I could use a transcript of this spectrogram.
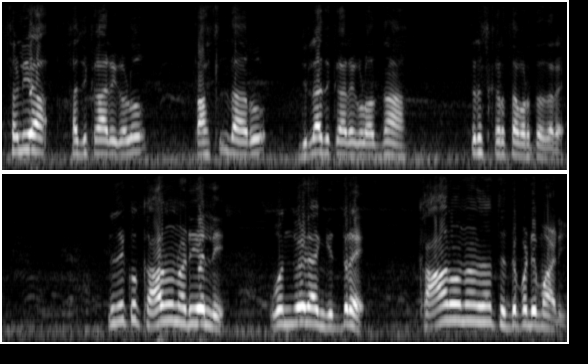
ಸ್ಥಳೀಯ ಅಧಿಕಾರಿಗಳು, ತಹಸೀಲ್ದಾರು, ಜಿಲ್ಲಾಧಿಕಾರಿಗಳು ಅದನ್ನ ತಿರಸ್ಕರಿಸ್ತಾ ಬರ್ತಿದ್ದಾರೆ ನಿಜಕ್ಕೂ ಕಾನೂನು ಅಡಿಯಲ್ಲಿ ಒಂದು ವೇಳೆ ಹಂಗಿದ್ದರೆ ಕಾನೂನನ್ನು ತಿದ್ದುಪಡಿ ಮಾಡಿ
